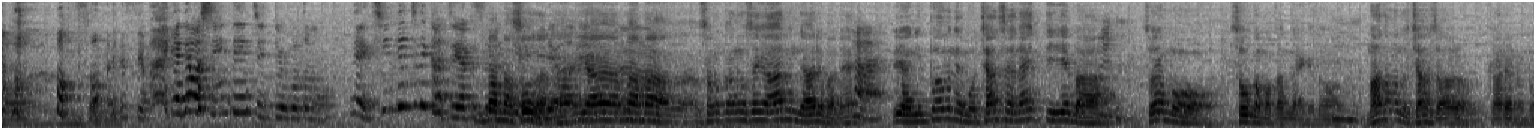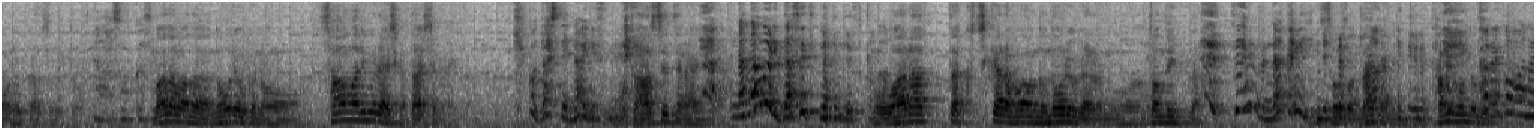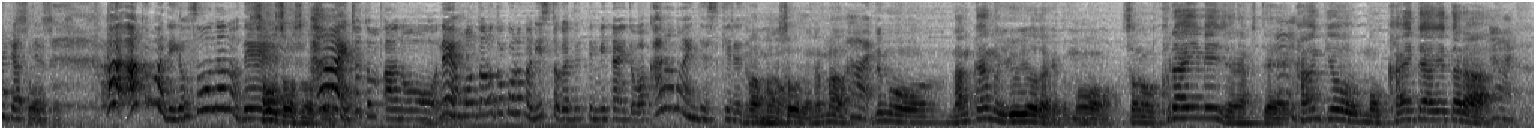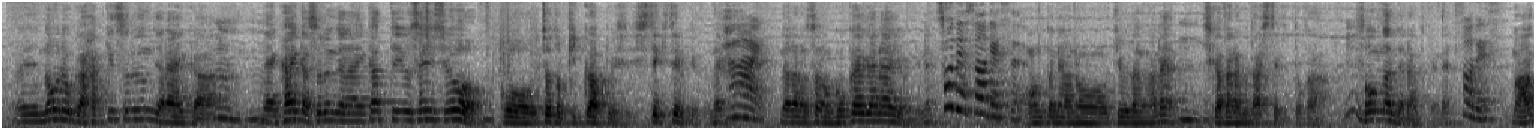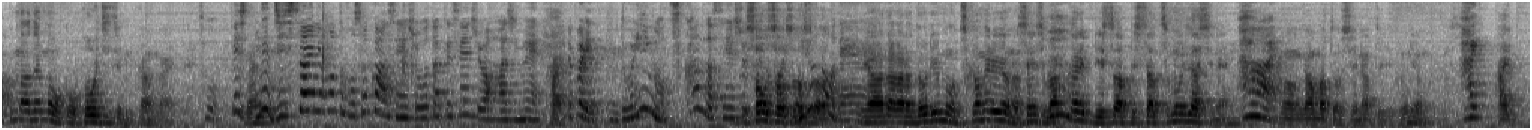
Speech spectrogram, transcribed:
そうですよ。いやでも新天地っていうこともね新天地で活躍するまあまあそうだね。いう意味ではいやまああまあその可能性があるんであればね、、はい。や日本ハムでもチャンスがないって言えば、それはもうそうかもわかんないけど、ん。まだまだチャンスあるわ彼の能力からすると。あそっかそっか。まだまだ能力の3割ぐらいしか出してない。か結構出してないですね。ら出せてないんだよ7割出せてないんですか？もう笑った口からバウンド能力からもう飛んでいくから。全部中に入れそうそう中に。溜め込んでおく。溜め込まなきゃっていう。そうそうまあ、あくまで予想なのでそうそうそうそうはい、ちょっとあの、ね、本当のところのリストが出てみたいとわからないんですけれども、まあまあそうだね。まあ、はい。でも何回も言うようだけども、その暗いイメージじゃなくて、うん。環境をもう変えてあげたら、はい。えー能力が発揮するんじゃないか、うんうん。ね、開花するんじゃないかっていう選手をこうちょっとピックアップししてきてるけどね。はい、だからその誤解がないようにね。そうですそうです。本当にあの球団がね、うん。仕方なく出してるとか、うん。そんなんじゃなくてね、そうです。まあ、あくまでもこうポジティブに考えて。そう。でね。ね、実際に本当細川選手、大竹選手をはじめ、はい。やっぱりドリームを掴んだ選手っていうそうのがいそうそうそう。いやだからドリームをつかめるような選手ばっかりリストアップしたつもりだしね、はい、うん、頑張ってほしいなというふうに思います。はい、はい。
